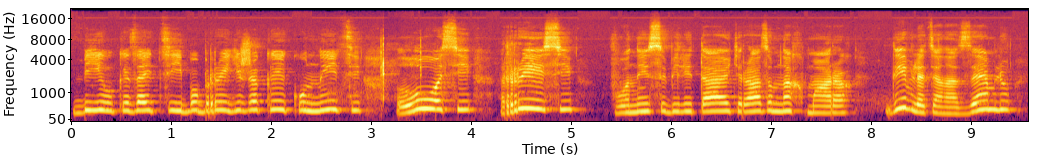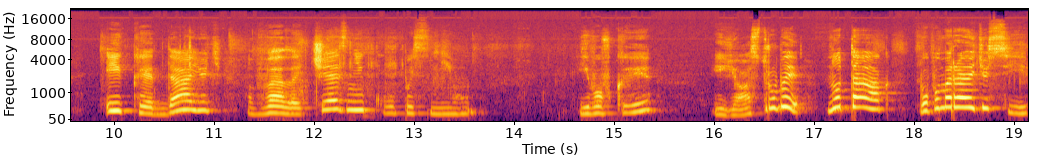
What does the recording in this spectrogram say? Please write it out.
білки, зайці, бобри, їжаки, куниці, лосі, рисі. Вони собі літають разом на хмарах, дивляться на землю і кидають величезні купи снігу. І вовки, і яструби. Ну так, бо помирають усі,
